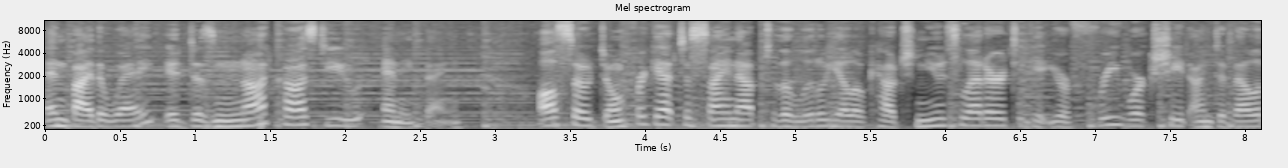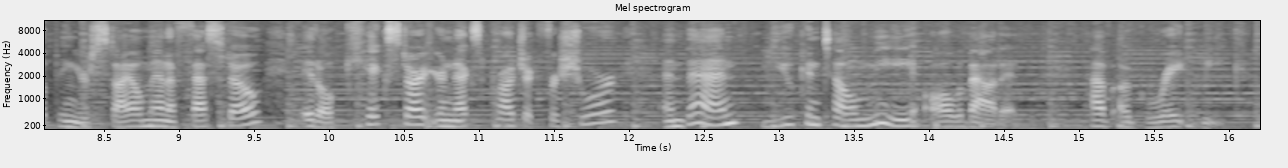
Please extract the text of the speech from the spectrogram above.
And by the way, it does not cost you anything. Also, don't forget to sign up to the Little Yellow Couch newsletter to get your free worksheet on developing your style manifesto. It'll kickstart your next project for sure, and then you can tell me all about it. Have a great week.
